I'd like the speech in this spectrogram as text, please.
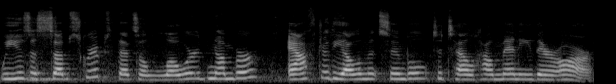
We use a subscript that's a lowered number after the element symbol to tell how many there are.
